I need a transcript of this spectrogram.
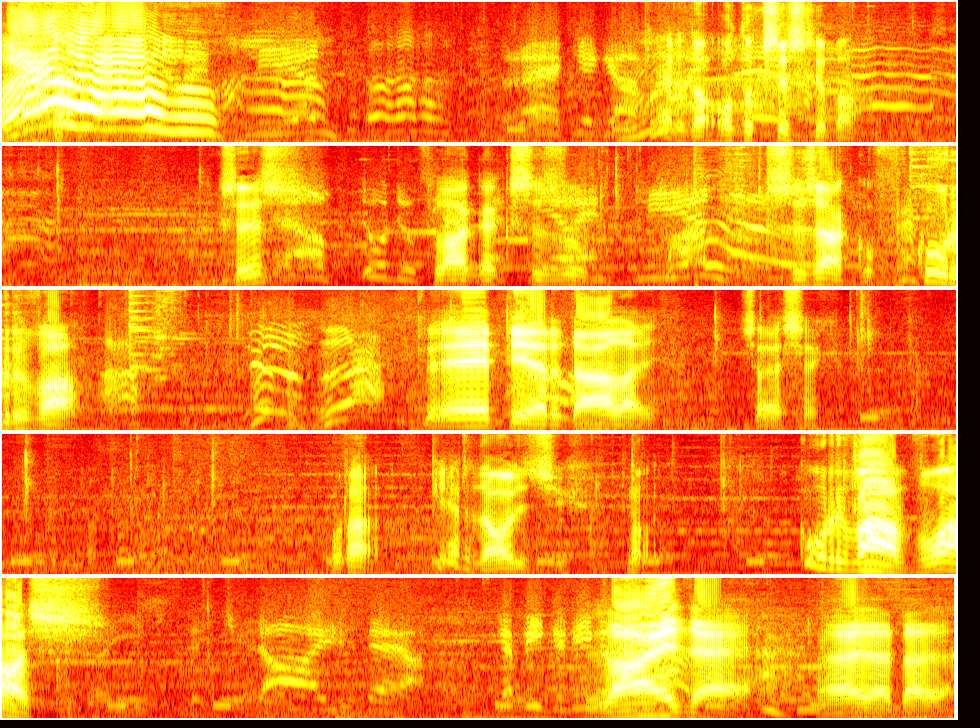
Aaaa! Pierdol, oto krzyż chyba. Krzyż? Flaga krzyżu. Krzyżaków. Kurwa! Wypierdalaj. Czesiek. Kurwa, pierdolić ich. No. Kurwa, właś! Zajdę! Bele, bele.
